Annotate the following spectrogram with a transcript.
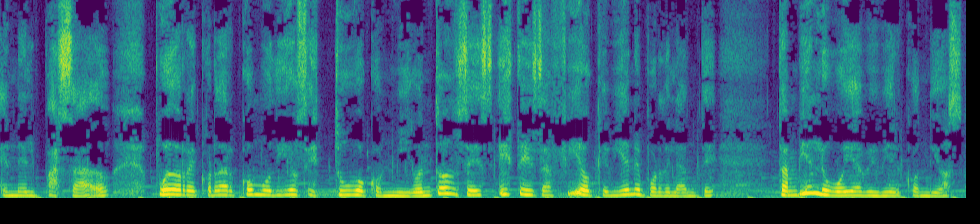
en el pasado, puedo recordar cómo Dios estuvo conmigo. Entonces, este desafío que viene por delante, también lo voy a vivir con Dios.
